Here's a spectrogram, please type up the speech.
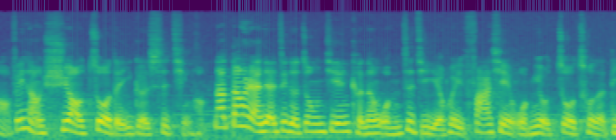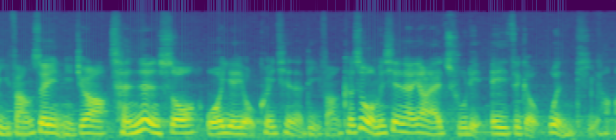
啊，非常需要做的一个事情哈。那当然，在这个中间，可能我们自己也会发现我们有做错的地方，所以你就要承认说我也有亏欠的地方。可是我们现在要来处理 A 这个问题哈。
